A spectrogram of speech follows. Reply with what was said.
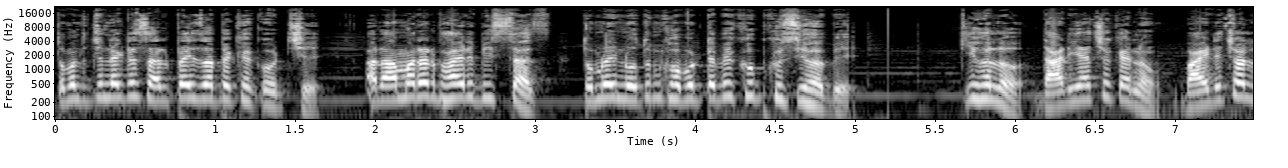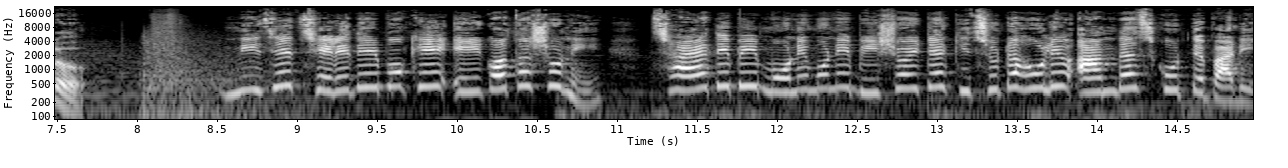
তোমাদের জন্য একটা সারপ্রাইজ অপেক্ষা করছে। আর আমার আর ভাইয়ের বিশ্বাস তোমরা এই নতুন খবরটা পেয়ে খুব খুশি হবে। কি হলো? দাঁড়িয়ে আছো কেন? বাইরে চলো। নিজের ছেলেদের মুখে এই কথা শুনে ছায়াদেবী মনে মনে বিষয়টা কিছুটা হলেও আন্দাজ করতে পারে।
